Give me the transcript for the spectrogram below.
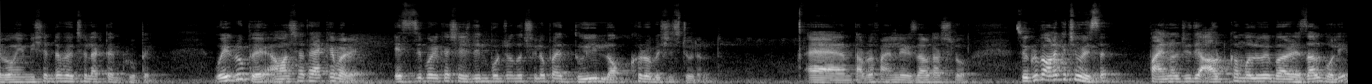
এবং এই মিশনটা হয়েছিল একটা গ্রুপে ওই গ্রুপে আমার সাথে একেবারে এসএসসি পরীক্ষা শেষ দিন পর্যন্ত ছিল প্রায় দুই লক্ষেরও বেশি স্টুডেন্ট অ্যান্ড তারপরে ফাইনালি রেজাল্ট আসলো। সো গ্রুপে অনেক কিছু হয়েছে। ফাইনাল যদি আউটকাম বলবে বা রেজাল্ট বলি,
